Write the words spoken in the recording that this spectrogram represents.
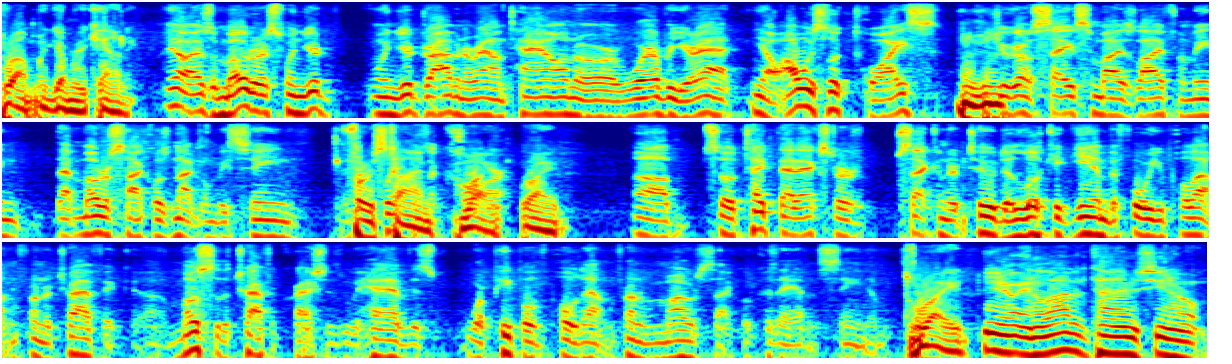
throughout Montgomery County. You know, as a motorist, when you're when you're driving around town or wherever you're at, you know, always look twice. Mhm. You're going to save somebody's life, I mean, that motorcycle is not going to be seen as First time, as a car. right, right. Uh, so take that extra second or two to look again before you pull out in front of traffic. Uh, most of the traffic crashes we have is where people have pulled out in front of a motorcycle because they haven't seen them. Right. You know, and a lot of times, you know,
